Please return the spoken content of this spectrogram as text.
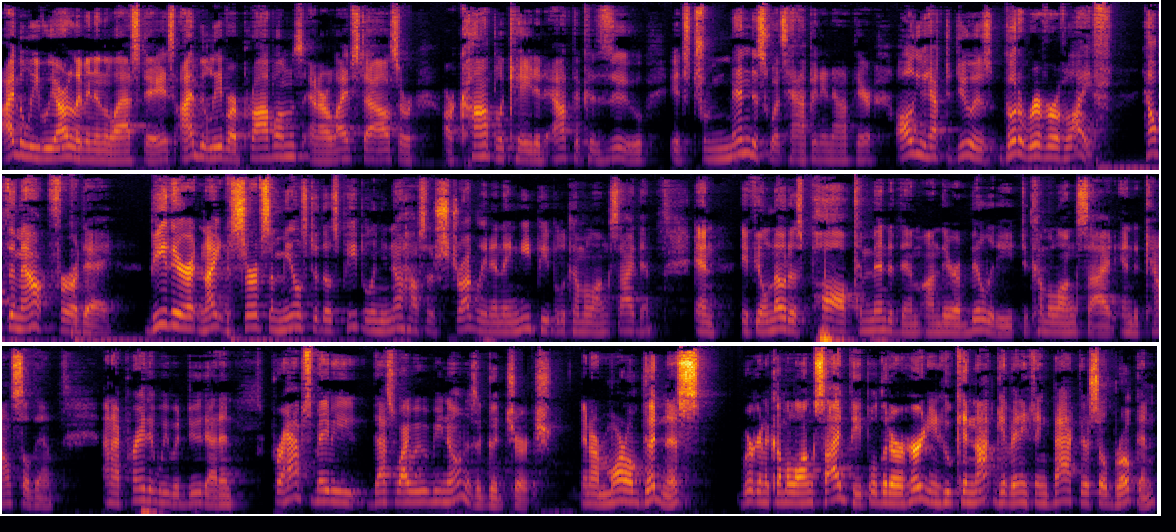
I believe we are living in the last days. I believe our problems and our lifestyles are, are complicated out the kazoo. It's tremendous what's happening out there. All you have to do is go to River of Life, help them out for a day. Be there at night and serve some meals to those people, and you know how they're struggling and they need people to come alongside them. And if you'll notice, Paul commended them on their ability to come alongside and to counsel them. And I pray that we would do that. And Perhaps maybe that's why we would be known as a good church. In our moral goodness, we're going to come alongside people that are hurting who cannot give anything back. They're so broken.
